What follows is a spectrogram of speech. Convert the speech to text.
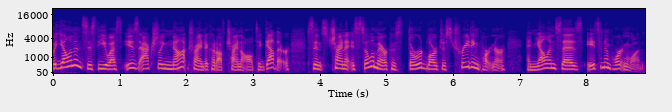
But Yellen insists the U.S. is actually not trying to cut off China altogether, since China is still America's third largest trading partner, and Yellen says it's an important one.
